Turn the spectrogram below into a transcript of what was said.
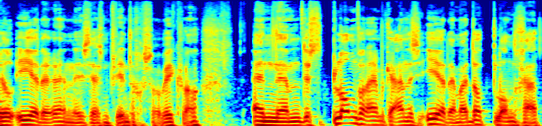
veel eerder, en 26 of zo, weet ik wel. En um, dus het plan van Amerikanen is eerder, maar dat plan gaat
